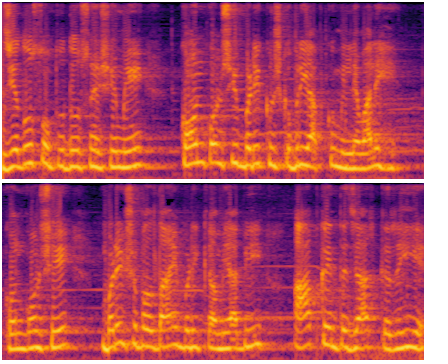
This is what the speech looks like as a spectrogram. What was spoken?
जी दोस्तों तो दोस्तों, ऐसे में कौन कौन सी बड़ी खुशखबरी आपको मिलने वाले हैं? कौन कौन से बड़ी सफलताएँ, बड़ी कामयाबी आपका इंतज़ार कर रही है?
